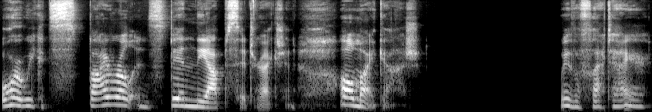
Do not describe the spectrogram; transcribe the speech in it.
Or we could spiral and spin the opposite direction. Oh my gosh. We have a flat tire.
